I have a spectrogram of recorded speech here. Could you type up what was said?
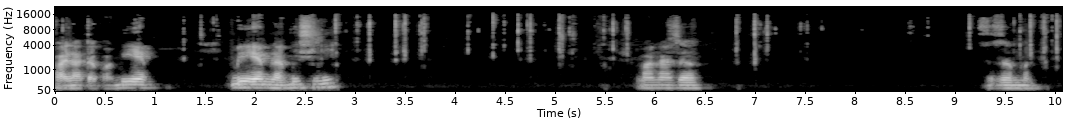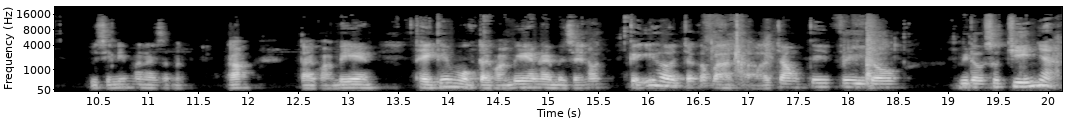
phải là tài khoản BM BM là business manager. Management. Business management. Đó, tài khoản BM thì cái mục tài khoản BM này mình sẽ nói kỹ hơn cho các bạn ở trong cái video video số 9 nha.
